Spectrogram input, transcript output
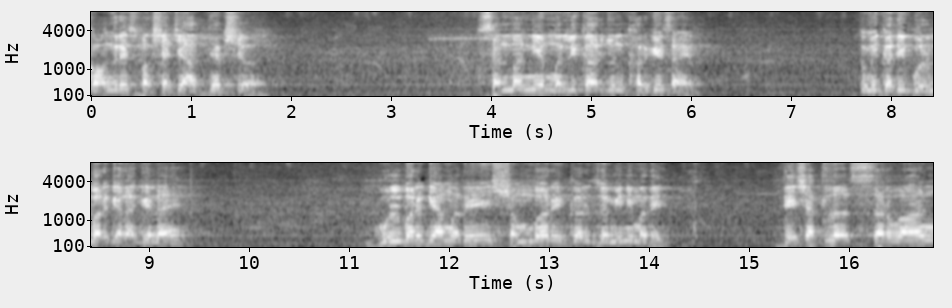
काँग्रेस पक्षाचे अध्यक्ष सन्माननीय मल्लिकार्जुन खरगे साहेब तुम्ही कधी गुलबर्ग्याला गेलाय? गुलबर्ग्यामध्ये शंभर एकर जमिनीमध्ये देशातलं सर्वांग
